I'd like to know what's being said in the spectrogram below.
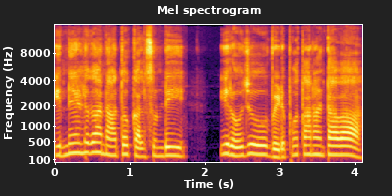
ఇన్నేళ్ళుగా నాతో కలుసుండి ఈరోజు విడిపోతానంటావా?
